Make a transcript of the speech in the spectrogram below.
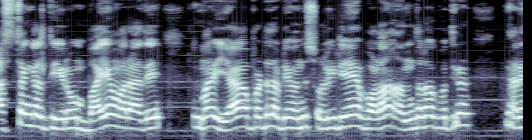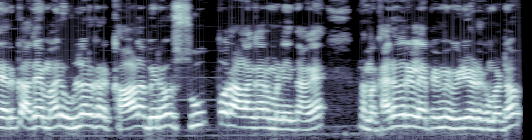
கஷ்டங்கள் தீரும் பயம் வராது. இந்த மாதிரி ஏகப்பட்டது அப்படியே வந்து சொல்லிகிட்டே போகலாம். அந்தளவுக்கு பார்த்தீங்கன்னா நிறைய இருக்குது அதே மாதிரி உள்ளே இருக்கிற காலபைரவர் சூப்பராக அலங்காரம் பண்ணியிருந்தாங்க. நம்ம கருவறையில் எப்பயுமே வீடியோ எடுக்க மாட்டோம்.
